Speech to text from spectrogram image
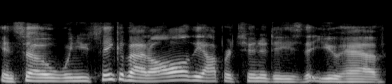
and so when you think about all the opportunities that you have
